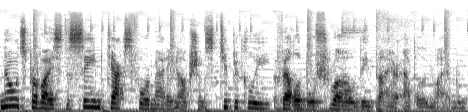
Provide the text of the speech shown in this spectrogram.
Notes provides the same text formatting options typically available throughout the entire Apple environment.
